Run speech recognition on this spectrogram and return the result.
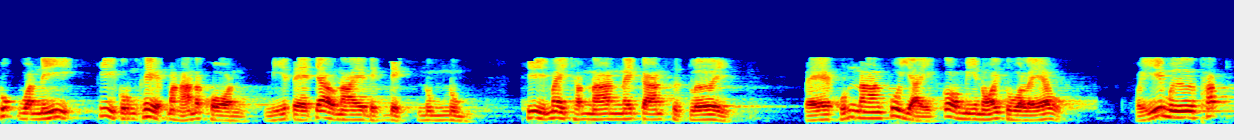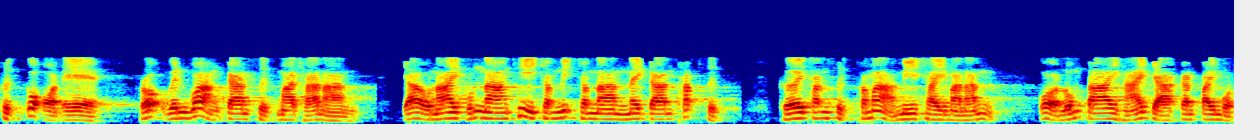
ทุกวันนี้ที่กรุงเทพมหานครมีแต่เจ้านายเด็กๆ หนุ่มๆ ที่ไม่ชำนาญในการศึกเลย แต่ขุนนางผู้ใหญ่ก็มีน้อยตัวแล้ว ฝีมือทัพศึกก็อ่อนแอ เพราะเว้นว่างการศึกมาช้านาน เจ้านายขุนนางที่ชำนิชำนาญในการทัพศึก เคยทำศึกพม่ามีชัยมานั้น ก็ล้มตายหายจากกันไปหมด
